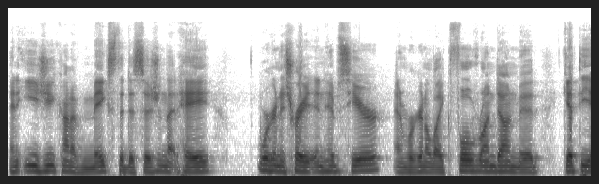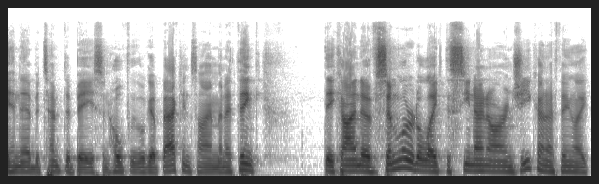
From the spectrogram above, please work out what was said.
and EG kind of makes the decision that hey, we're gonna trade inhibs here, and we're gonna like full run down mid, get the inhib, attempt to base, and hopefully we'll get back in time. And I think they kind of similar to like the C9 RNG kind of thing, like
